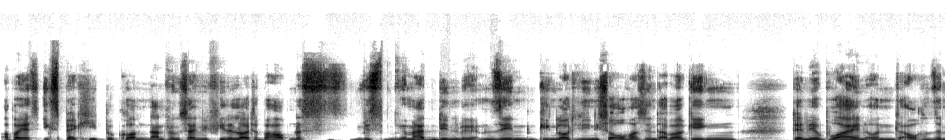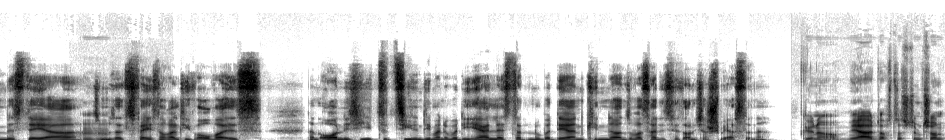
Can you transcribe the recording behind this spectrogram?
ob er jetzt X-Pack Heat bekommt, in Anführungszeichen, wie viele Leute behaupten, das wir in den sehen gegen Leute, die nicht so over sind, aber gegen Daniel Bryan und auch ein The Miz, der ja Mhm. zumindest als Face noch relativ over ist, dann ordentlich Heat zu ziehen, indem man über die herlästert und über deren Kinder und sowas hat, ist jetzt auch nicht das Schwerste, ne? Genau, ja, doch, das stimmt schon.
